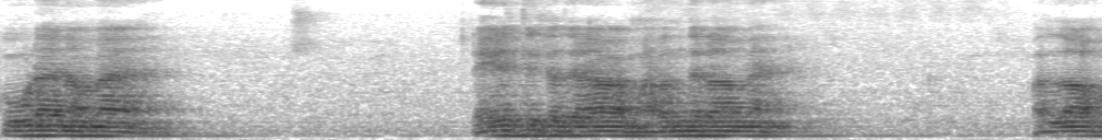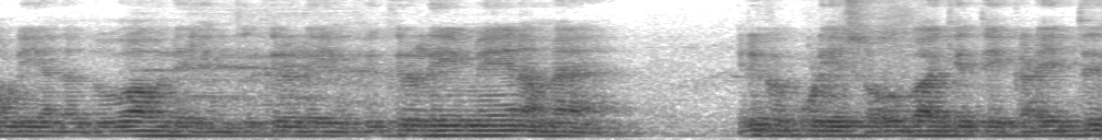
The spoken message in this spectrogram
கூட நம்ம நேரத்துக்கு எதிராக மறந்துடாமல் அல்லாஹுடைய அந்த துவாவிலையும் திக்கிரிலையும் ஃபிக்கிரிலையுமே நம்ம இருக்கக்கூடிய சௌபாக்கியத்தை கிடைத்து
